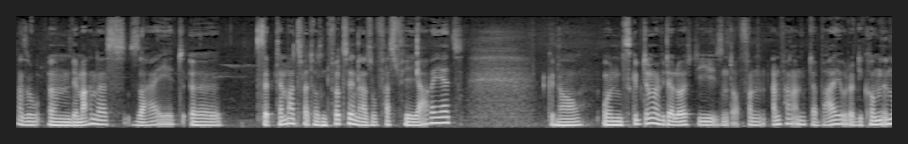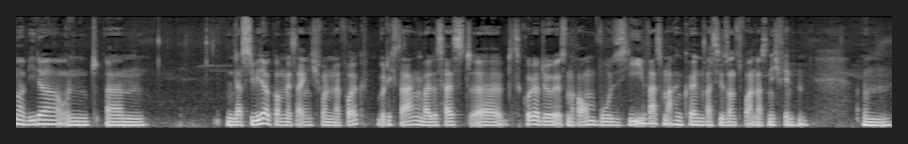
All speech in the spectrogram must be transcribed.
Also ähm, wir machen das seit äh, September 2014, also fast vier Jahre jetzt. Genau. Und es gibt immer wieder Leute, die sind auch von Anfang an dabei oder die kommen immer wieder und ähm, dass sie wiederkommen, ist eigentlich schon ein Erfolg, würde ich sagen, weil das heißt, äh, das Coder ist ein Raum, wo sie was machen können, was sie sonst woanders nicht finden. Ähm,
